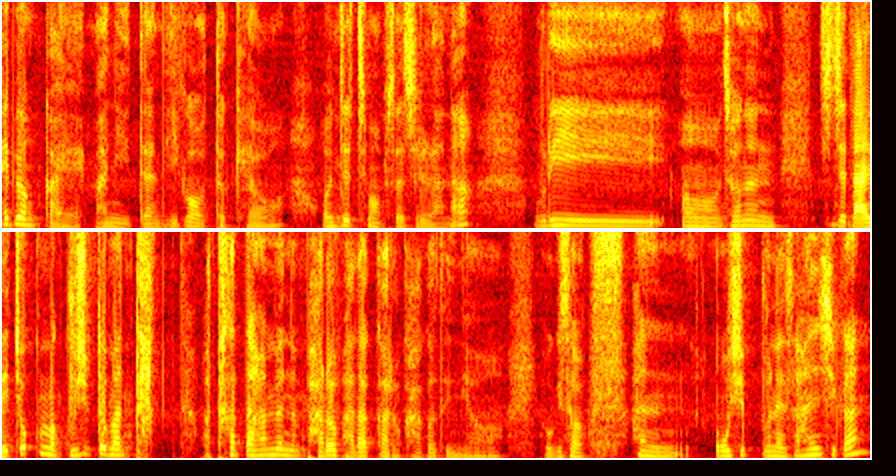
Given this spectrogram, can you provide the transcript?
해변가에 많이 있다는데 이거 어떡해요? 언제쯤 없어질라나? 우리 어 저는 진짜 날이 조금만 90도만 딱 왔다 갔다 하면은 바로 바닷가로 가거든요. 여기서 한 50분에서 1시간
